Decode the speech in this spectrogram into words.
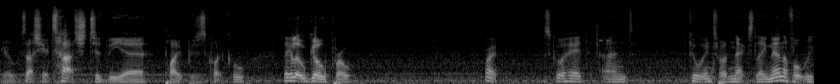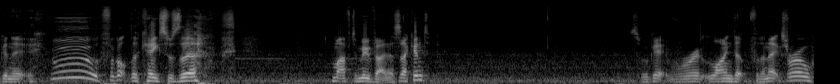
we go. It's actually attached to the uh, pipe, which is quite cool. Like a little GoPro. Right. Let's go ahead and go into our next lane then. I thought we were going to... Ooh, forgot the case was there. Might have to move that in a second. So we'll get lined up for the next row.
